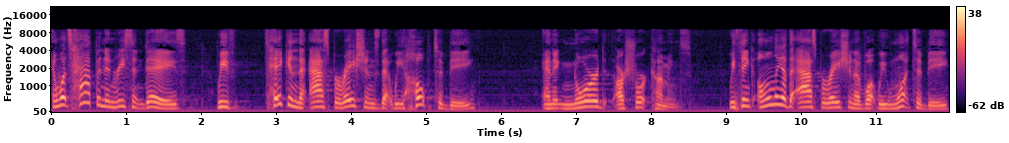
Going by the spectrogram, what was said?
And what's happened in recent days, we've taken the aspirations that we hope to be and ignored our shortcomings. We think only of the aspiration of what we want to be,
